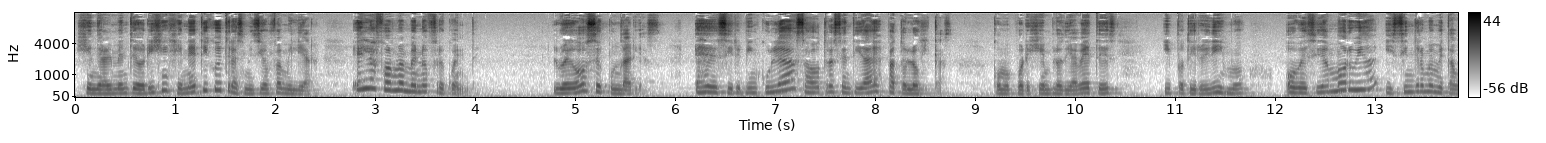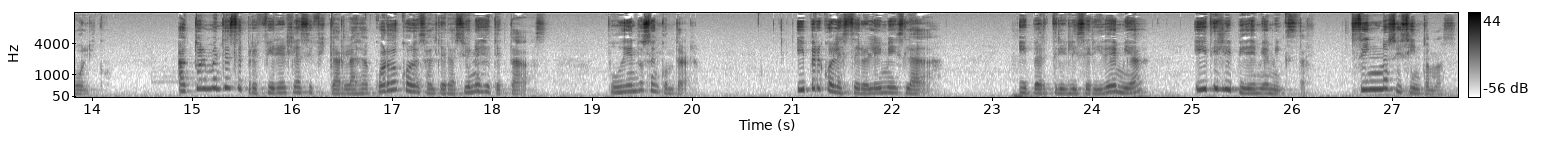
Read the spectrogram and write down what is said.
generalmente de origen genético y transmisión familiar. Es la forma menos frecuente. Luego, secundarias, es decir, vinculadas a otras entidades patológicas, como por ejemplo diabetes, hipotiroidismo obesidad mórbida y síndrome metabólico. Actualmente se prefiere clasificarlas de acuerdo con las alteraciones detectadas, pudiéndose encontrar hipercolesterolemia aislada, hipertrigliceridemia y dislipidemia mixta. Signos y síntomas.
